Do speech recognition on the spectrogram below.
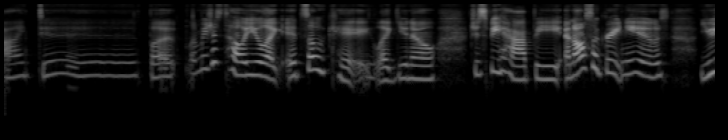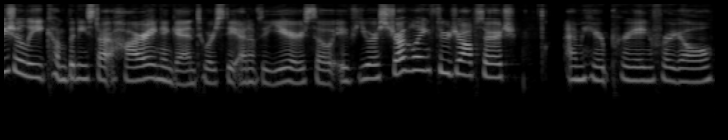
I did. But let me just tell you, like, it's okay. Like, you know, just be happy. And also, great news. Usually, companies start hiring again towards the end of the year. So, if you are struggling through job search, I'm here praying for y'all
